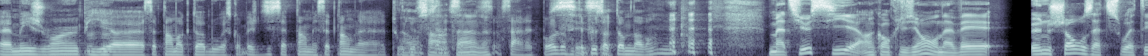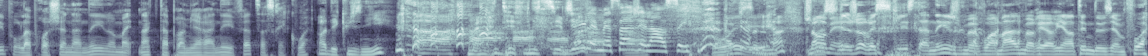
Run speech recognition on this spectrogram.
euh, mai, juin, puis Mhm. euh, septembre, octobre, ou est-ce que ben, je dis septembre, mais septembre, tourisme, On ça, là. ça, ça arrête pas. C'est plus octobre, novembre. Mathieu, si en conclusion, on avait une chose à te souhaiter pour la prochaine année, là, maintenant que ta première année est faite, ça serait quoi? Ah, des cuisiniers. mais définitivement. Jay, le message est lancé. Oui, Absolument. Je Non, me suis mais- déjà recyclé cette année, je me vois mal me réorienter une deuxième fois.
